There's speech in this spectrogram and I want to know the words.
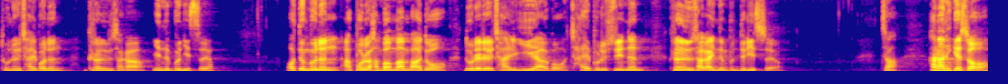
돈을 잘 버는 그런 은사가 있는 분이 있어요. 어떤 분은 악보를 한 번만 봐도 노래를 잘 이해하고 잘 부를 수 있는 그런 은사가 있는 분들이 있어요. 자, 하나님께서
